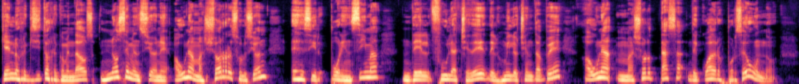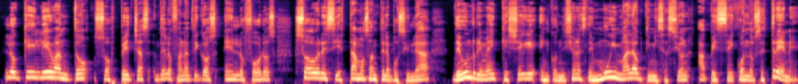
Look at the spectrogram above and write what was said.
que en los requisitos recomendados no se mencione a una mayor resolución, es decir, por encima del Full HD de los 1080p, a una mayor tasa de cuadros por segundo, lo que levantó sospechas de los fanáticos en los foros sobre si estamos ante la posibilidad de un remake que llegue en condiciones de muy mala optimización a PC cuando se estrene.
